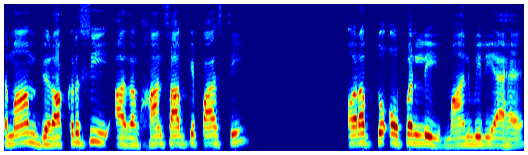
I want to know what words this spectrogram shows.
तमाम ब्यूरोसी आज़म खान साहब के पास थी। और अब तो ओपनली मान भी लिया है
